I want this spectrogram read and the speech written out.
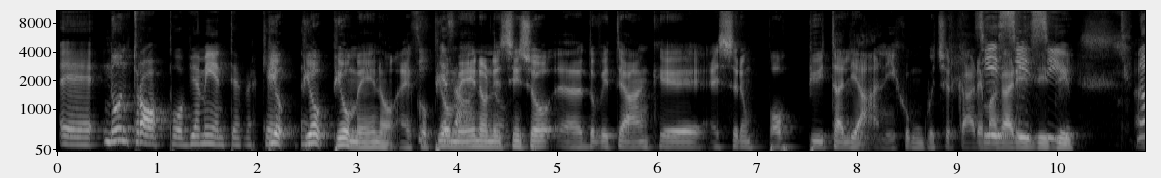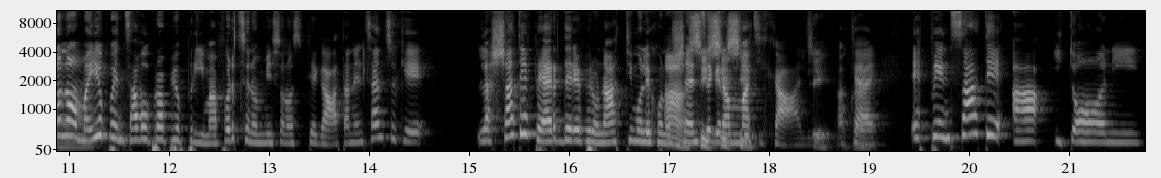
eh, non troppo ovviamente perché... Più, più, più o meno, ecco, sì, più esatto. o meno, nel senso eh, dovete anche essere un po' più italiani, comunque cercare sì, magari sì, di... di no, uh... no, ma io pensavo proprio prima, forse non mi sono spiegata, nel senso che lasciate perdere per un attimo le ah, conoscenze ah, grammaticali, ok? okay. E pensate ai toni,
